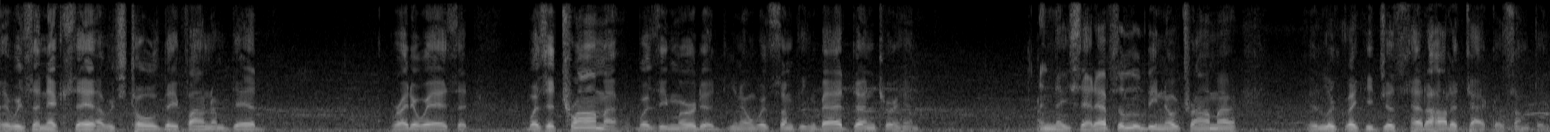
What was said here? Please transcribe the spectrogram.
It was the next day I was told they found him dead. Right away I said, was it trauma? Was he murdered? You know, was something bad done to him? And they said, absolutely no trauma. It looked like he just had a heart attack or something.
